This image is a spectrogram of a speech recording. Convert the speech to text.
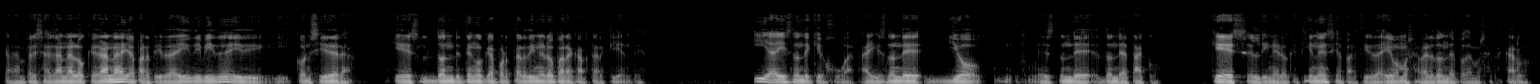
cada empresa gana lo que gana y a partir de ahí divide y, y considera que es donde tengo que aportar dinero para captar clientes. Y ahí es donde quiero jugar, ahí es donde yo, es donde, donde ataco qué es el dinero que tienes y a partir de ahí vamos a ver dónde podemos atacarlo.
